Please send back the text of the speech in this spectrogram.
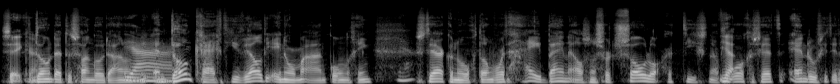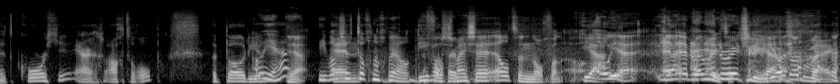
Zeker. Don't let the sun go down Ja. En dan krijgt hij wel die enorme aankondiging. Ja. Sterker nog, dan wordt hij bijna als een soort solo-artiest naar Ja. voren gezet. Andrew zit in het koortje, ergens achterop het podium. Oh ja? Ja. Die was En er toch nog wel. Die was Volgens er mij zei Elton nog van... oh Ja. oh en Andrew Ridgely, die hoort ook bij.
